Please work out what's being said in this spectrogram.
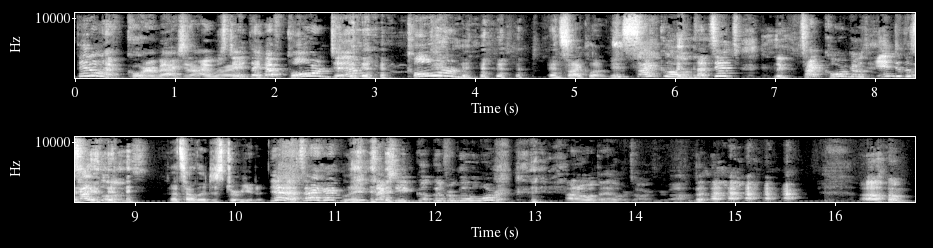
They don't have quarterbacks in Iowa Right. State. They have corn, Tim. corn. and Cyclones. It's Cyclones. That's it. The cy- corn goes into the Cyclones. That's how they distribute it. yeah, exactly. It's actually good, good for global warming. I don't know what the hell we're talking about. Um,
